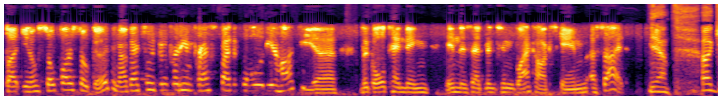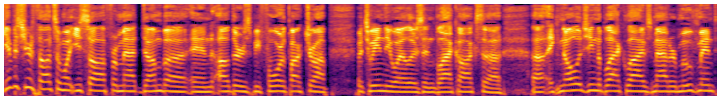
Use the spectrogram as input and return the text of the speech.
but, you know, so far so good. And I've actually been pretty impressed by the quality of hockey, uh, the goaltending in this Edmonton Blackhawks game aside. Yeah. Uh, give us your thoughts on what you saw from Matt Dumba and others before the puck drop between the Oilers and Blackhawks, uh, uh, acknowledging the Black Lives Matter movement.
